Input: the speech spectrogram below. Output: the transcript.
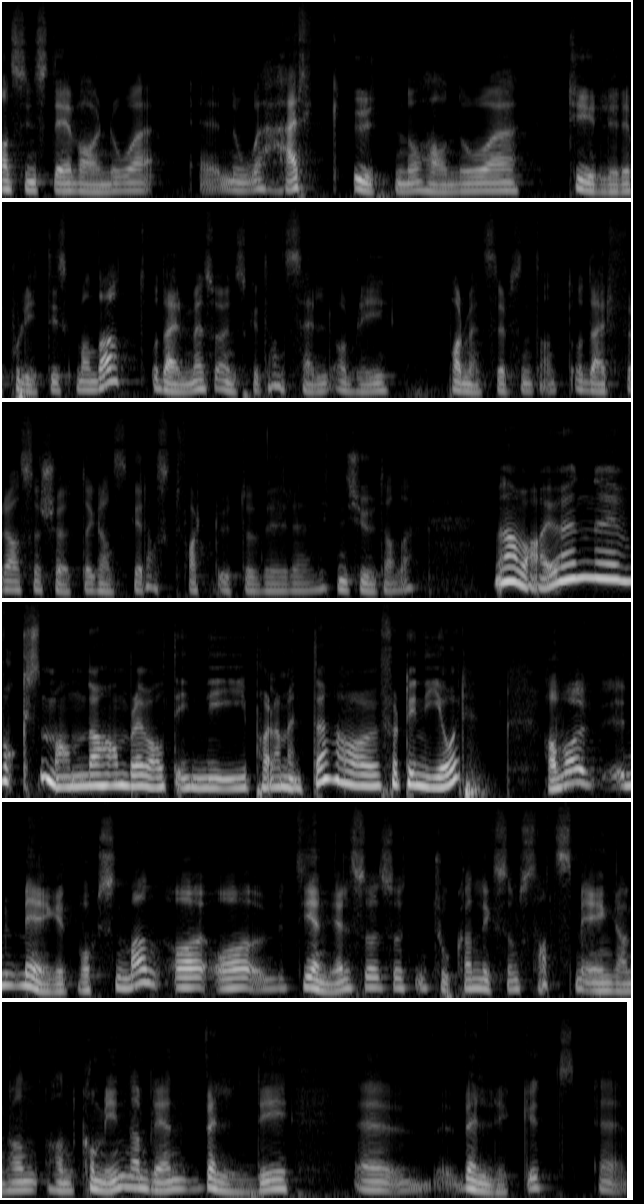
Han syntes det var noe, eh, noe herk uten å ha noe tydeligere politisk mandat, og dermed så ønsket han selv å bli parlamentsrepresentant. Og derfra så skjøt det ganske raskt fart utover eh, 1920-tallet. Men han var jo en eh, voksen mann da han ble valgt inn i parlamentet. Han var jo 49 år. Han var en meget voksen mann, og, og til gjengjeld så, så tok han liksom sats med en gang han, han kom inn. Han ble en veldig eh, vellykket eh,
